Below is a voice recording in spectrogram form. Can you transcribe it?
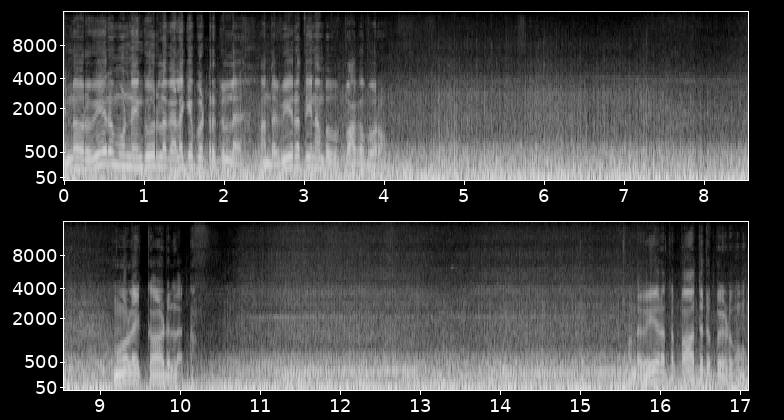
இன்னொரு வீரம் ஒன்று எங்கள் ஊரில் விளைக்கப்பட்டிருக்குல்ல. அந்த வீரத்தையும் நம்ம பார்க்க போகிறோம் மூளைக்காடில். அந்த வீரத்தை பார்த்துட்டு போயிடுவோம்.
